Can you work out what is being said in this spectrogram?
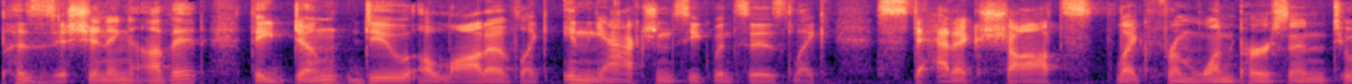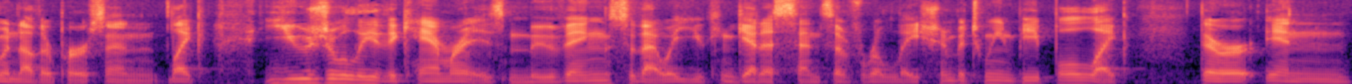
positioning of it. They don't do a lot of like in the action sequences like static shots like from one person to another person. Like usually the camera is moving so that way you can get a sense of relation between people. Like they're in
